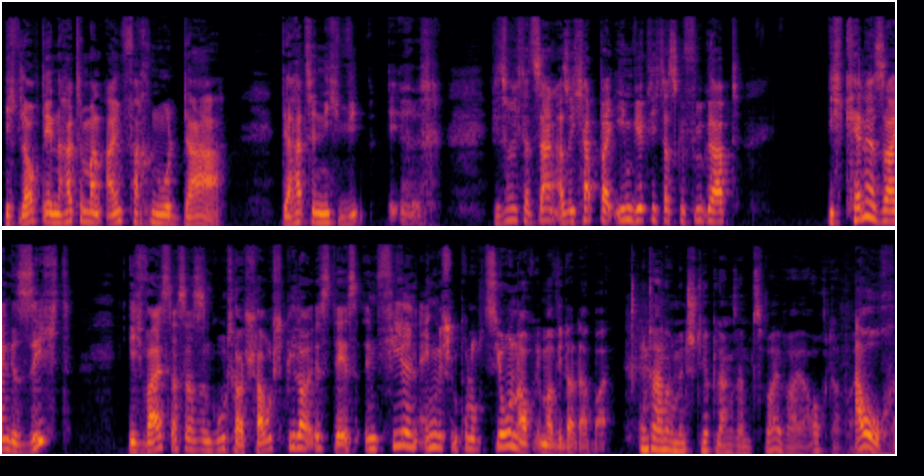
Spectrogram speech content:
Ich glaube, den hatte man einfach nur da. Der hatte nicht, wie, wie soll ich das sagen? Also ich habe bei ihm wirklich das Gefühl gehabt, ich kenne sein Gesicht, ich weiß, dass das ein guter Schauspieler ist. Der ist in vielen englischen Produktionen auch immer wieder dabei. Unter anderem in Stirb langsam 2 war er auch dabei. Auch,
